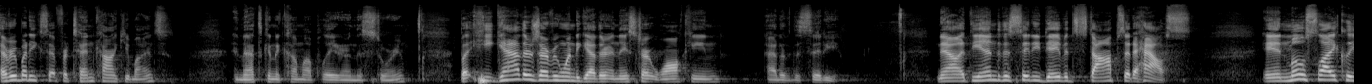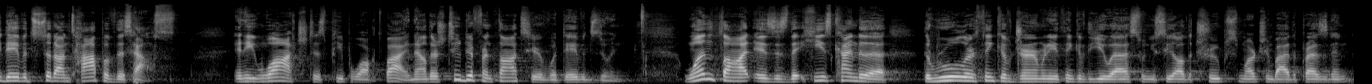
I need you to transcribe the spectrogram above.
everybody except for 10 concubines, and that's going to come up later in this story. But he gathers everyone together and they start walking out of the city. Now, at the end of the city, David stops at a house. And most likely, David stood on top of this house and he watched as people walked by. Now, there's two different thoughts here of what David's doing. One thought is, is that he's kind of the, the ruler. Think of Germany, think of the U.S. when you see all the troops marching by the president,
